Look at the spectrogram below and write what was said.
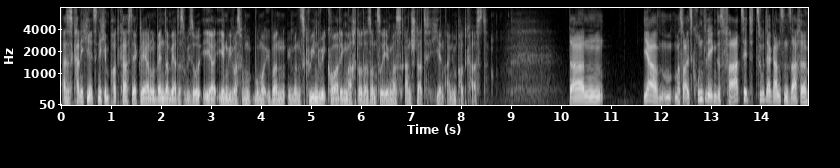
Also das kann ich hier jetzt nicht im Podcast erklären und wenn, dann wäre das sowieso eher irgendwie was, wo, wo man über ein, über ein Screen Recording macht oder sonst so irgendwas, anstatt hier in einem Podcast. Dann ja, mal so als grundlegendes Fazit zu der ganzen Sache.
